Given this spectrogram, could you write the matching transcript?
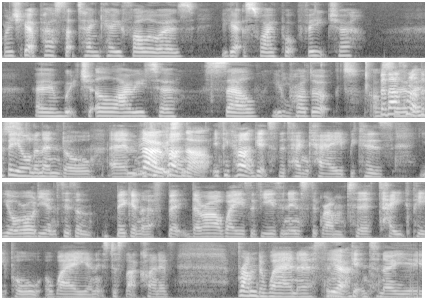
once you get past that 10k followers you get a swipe up feature um, which will allow you to sell your product or But that's not the be all and end all. Um, if No, you it's can't- not. If you can't get to the 10k because your audience isn't big enough, but there are ways of using Instagram to take people away, and it's just that kind of brand awareness and Yeah. getting to know you,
